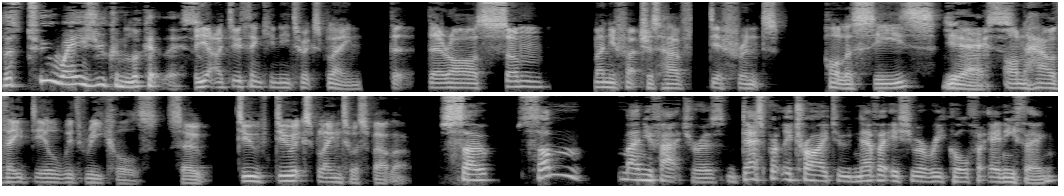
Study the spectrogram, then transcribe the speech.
There's two ways you can look at this. Yeah, I do think you need to explain that there are some manufacturers have different policies Yes. on how they deal with recalls. So do do explain to us about that. So some manufacturers desperately try to never issue a recall for anything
